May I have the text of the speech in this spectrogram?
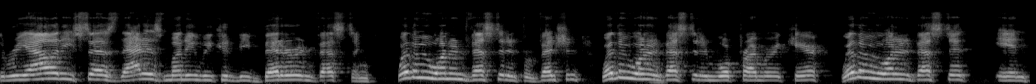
the reality says that is money we could be better investing, whether we want to invest it in prevention, whether we want to invest it in more primary care, whether we want to invest it in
